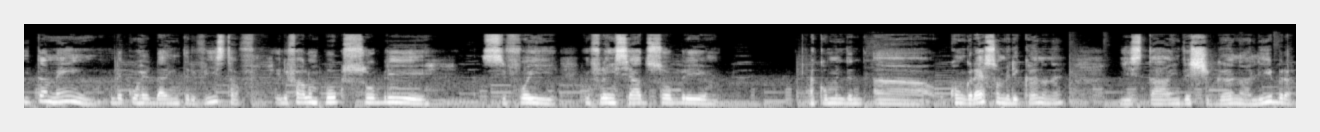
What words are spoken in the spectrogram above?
E também, no decorrer da entrevista, ele fala um pouco sobre se foi influenciado sobre a, a, o Congresso americano, né, de estar investigando a Libra,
